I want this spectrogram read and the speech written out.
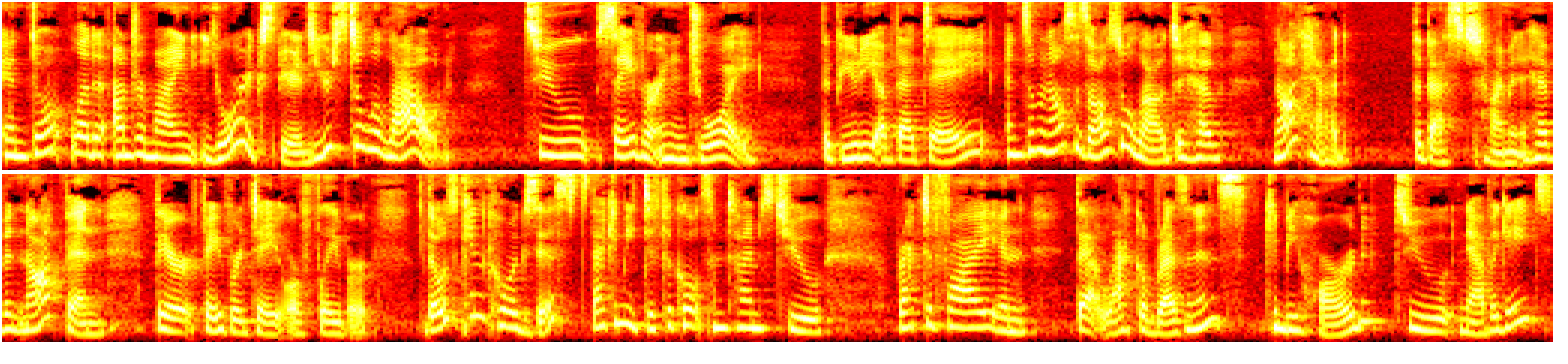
And don't let it undermine your experience. You're still allowed to savor and enjoy the beauty of that day, and someone else is also allowed to have not had the best time and have it not been their favorite day or flavor. Those can coexist. That can be difficult sometimes to rectify, and that lack of resonance can be hard to navigate.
